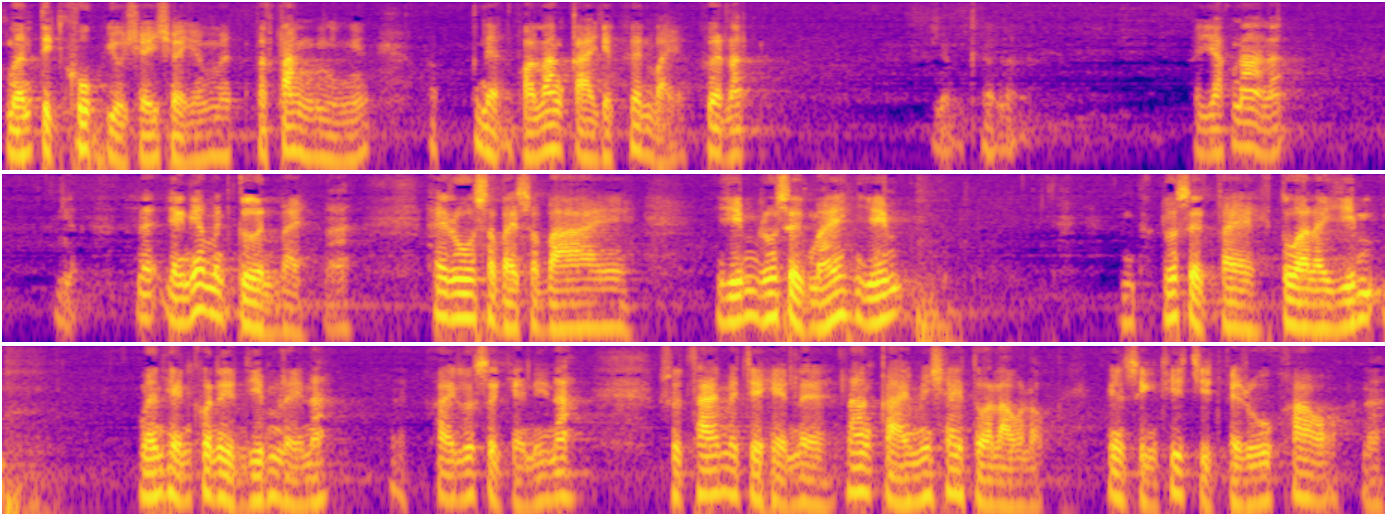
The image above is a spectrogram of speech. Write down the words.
เหมือนติดคุกอยู่เฉยๆมันมาตั้งอย่างเงี้ยเนี่ยพอร่างกายจะเคลื่อนไหวเคลื่อนละเคลื่อนละพยักหน้าล้วเนี่ยอย่างนี้มันเกินไปนะให้รู้สบายๆยิ้มรู้สึกไหมยิ้ม รู้สึกไปตัวอะไรยิ้ม เหมือนเห็นคนอื่นยิ้มเลยนะใครรู้สึกอย่างนี้นะ สุดท้ายมันจะเห็นเลย ร่างกายไม่ใช่ตัวเราหรอก เป็นสิ่งที่จิตไปรู้เข้านะ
